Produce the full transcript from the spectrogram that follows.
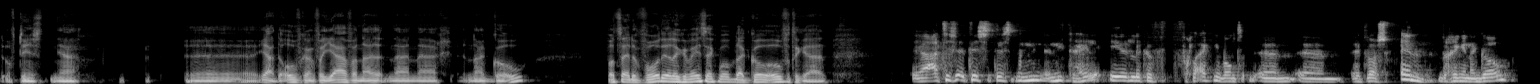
of tenminste, ja, ja, de overgang van Java naar, naar, naar, naar Go. Wat zijn de voordelen geweest zeg maar, om naar Go over te gaan? Ja, het is, het is, het is niet een hele eerlijke vergelijking, want um, um, het was en we gingen naar Go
